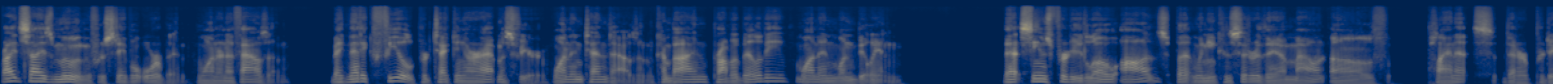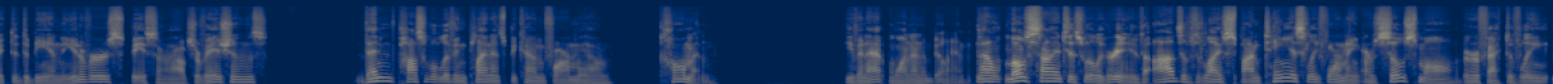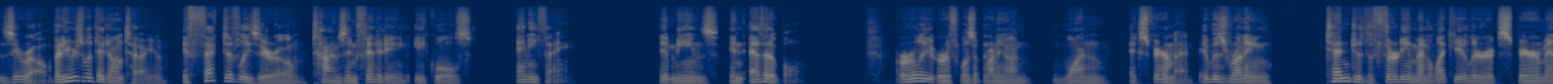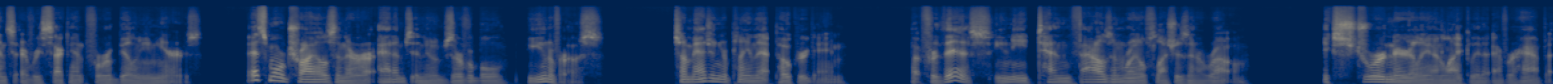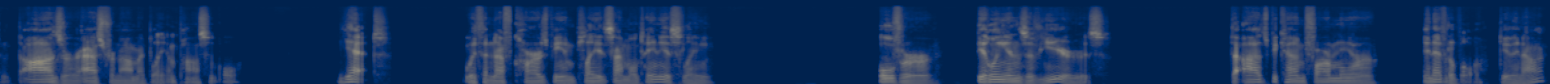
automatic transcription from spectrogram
Ride-sized moon for stable orbit, 1 in a 1,000. Magnetic field protecting our atmosphere, 1 in 10,000. Combined probability, 1 in 1 billion. That seems pretty low odds, but when you consider the amount of planets that are predicted to be in the universe based on our observations, then possible living planets become far more common, even at one in a billion. Now, most scientists will agree the odds of life spontaneously forming are so small they're effectively zero. But here's what they don't tell you effectively zero times infinity equals anything. It means inevitable. Early Earth wasn't running on one experiment, it was running 10 to the 30 molecular experiments every second for a billion years. That's more trials than there are atoms in the observable universe. So imagine you're playing that poker game. But for this, you need 10,000 royal flushes in a row. Extraordinarily unlikely to ever happen. The odds are astronomically impossible. Yet, with enough cards being played simultaneously over billions of years, the odds become far more inevitable, do they not?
